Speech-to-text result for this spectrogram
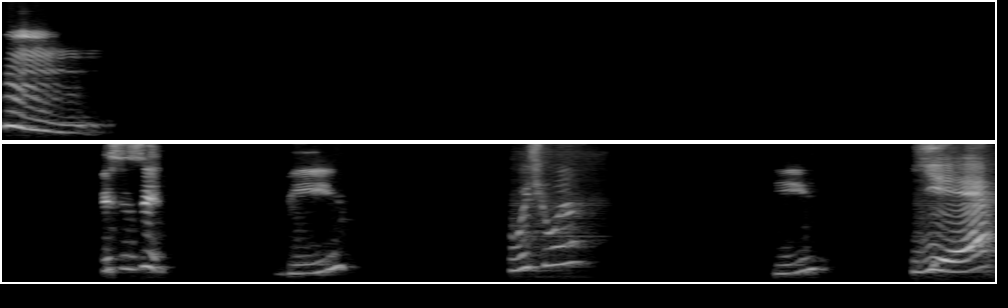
hmm this is it B Which one? B Yeah.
